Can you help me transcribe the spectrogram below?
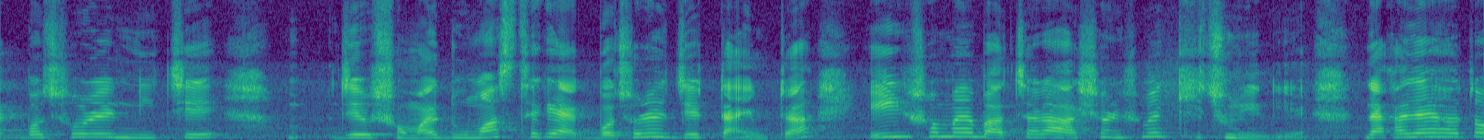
এক বছরের নিচে যে সময়, দু মাস থেকে এক বছরের যে টাইমটা এই সময় বাচ্চারা আসে অনেক সময় খিচুড়ি নিয়ে। দেখা যায় হয়তো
